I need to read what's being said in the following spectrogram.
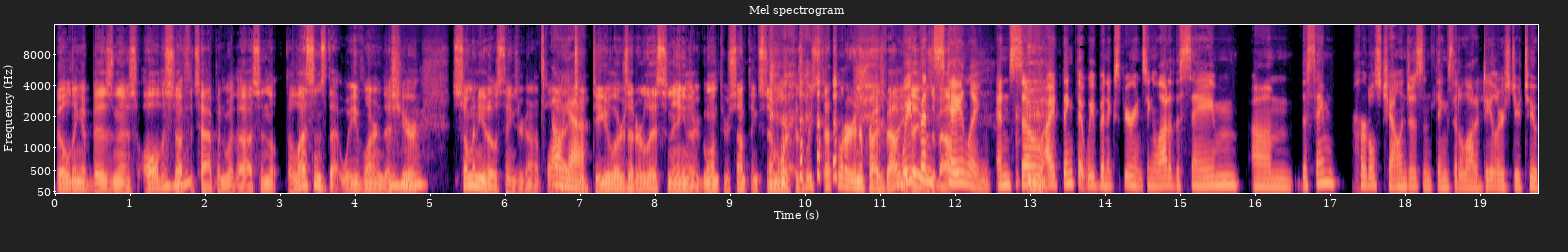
building a business, all the stuff Mhm. that's happened with us, and the, the lessons that we've learned this year Mhm. so many of those things are going to apply Oh, yeah. to dealers that are listening that are going through something similar because we that's what our enterprise value We've day been was about scaling, and so I think that we've been experiencing a lot of the same, um, the same hurdles, challenges, and things that a lot of dealers do too.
